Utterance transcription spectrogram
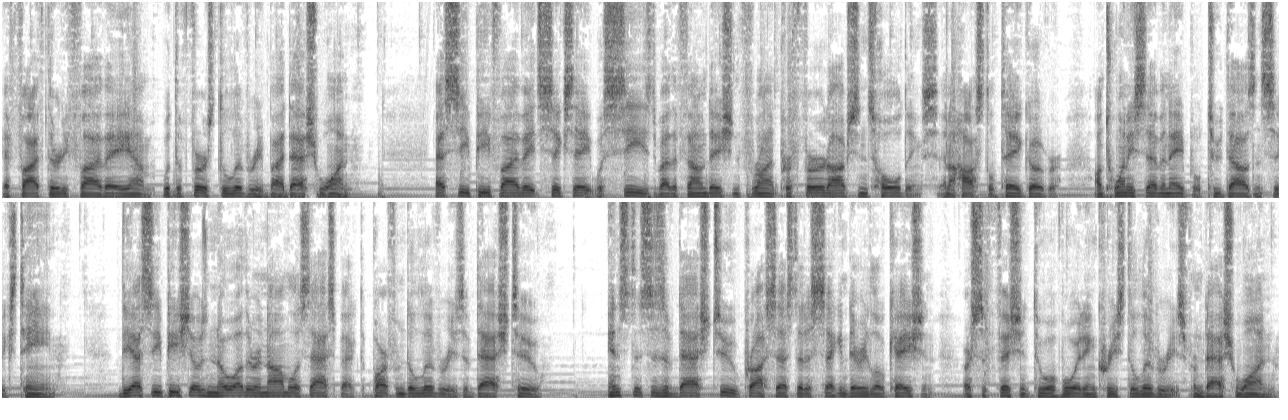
at 5:35 a.m. with the first delivery by Dash 1. SCP-5868 was seized by the Foundation Front Preferred Options Holdings in a hostile takeover on 27 April 2016. The SCP shows no other anomalous aspect apart from deliveries of Dash 2. Instances of Dash 2 processed at a secondary location are sufficient to avoid increased deliveries from Dash 1.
